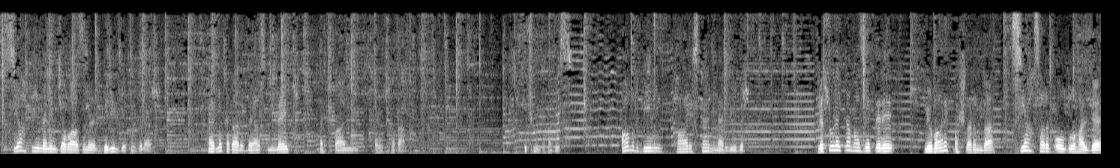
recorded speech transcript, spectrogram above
siyah giymenin cevazını delil getirdiler. Her ne kadar beyaz giymek eftal olsa da. Üçüncü hadis. Amr bin Haris'ten Mervidir. Resul-i Ekrem Hazretleri mübarek başlarında siyah sarık olduğu halde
